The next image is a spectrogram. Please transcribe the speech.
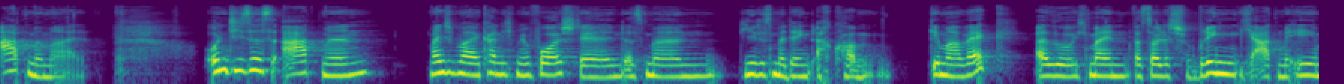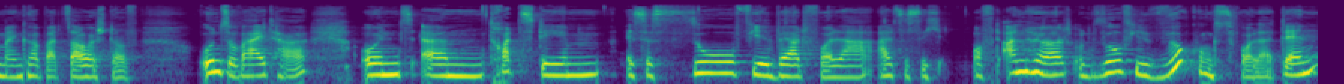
atme mal. Und dieses Atmen, manchmal kann ich mir vorstellen, dass man jedes Mal denkt, ach komm, geh mal weg. Also ich meine, was soll das schon bringen? Ich atme eh, mein Körper hat Sauerstoff und so weiter. Und ähm, trotzdem ist es so viel wertvoller, als es sich oft anhört und so viel wirkungsvoller. Denn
